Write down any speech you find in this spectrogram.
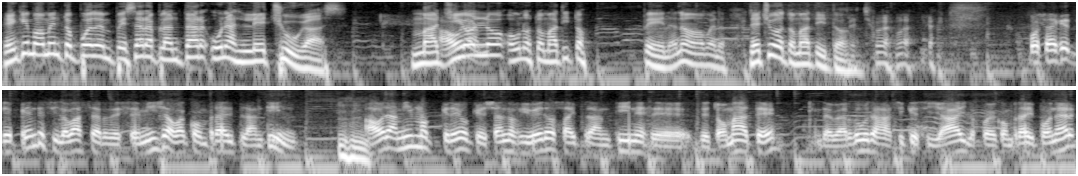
¿En qué momento puedo empezar a plantar unas lechugas? ¿Machiolo o unos tomatitos pena? No, bueno, lechuga o tomatito. Vos sabés que depende si lo va a hacer de semilla o va a comprar el plantín. Ujú. Ahora mismo creo que ya en los viveros hay plantines de, de tomate, de verduras, así que si hay, los puede comprar y poner.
